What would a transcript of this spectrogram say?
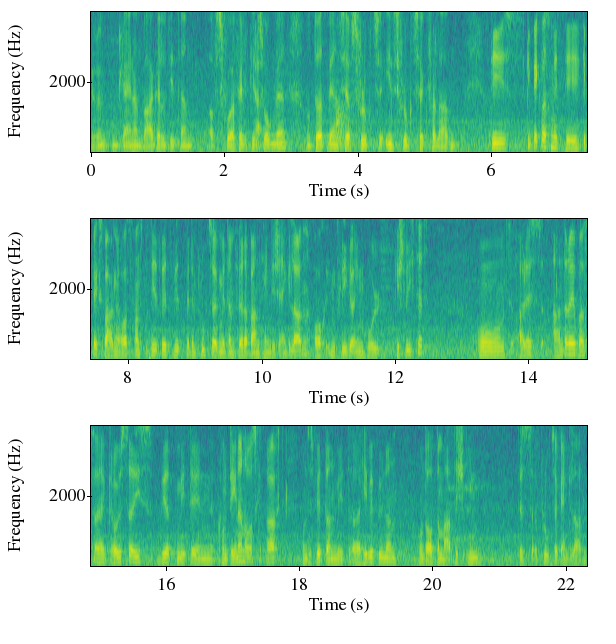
berühmten kleinen Wagerl, die dann aufs Vorfeld gezogen ja. werden und dort werden sie Flugzeug, ins Flugzeug verladen. Das Gepäck, was mit den Gepäckswagen raustransportiert wird, wird bei dem Flugzeug mit einem Förderband händisch eingeladen, auch im Flieger im Hohl geschlichtet. Und alles andere, was äh, größer ist, wird mit den Containern ausgebracht und es wird dann mit äh, Hebebühnen und automatisch in das Flugzeug eingeladen.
